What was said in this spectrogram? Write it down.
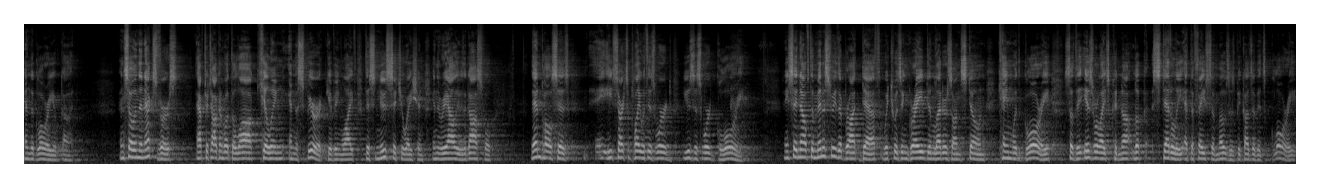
and the glory of God. And so, in the next verse, after talking about the law killing and the Spirit giving life, this new situation in the reality of the gospel, then Paul says, he starts to play with his word, use this word glory. And he said, Now, if the ministry that brought death, which was engraved in letters on stone, came with glory, so the Israelites could not look steadily at the face of Moses because of its glory,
